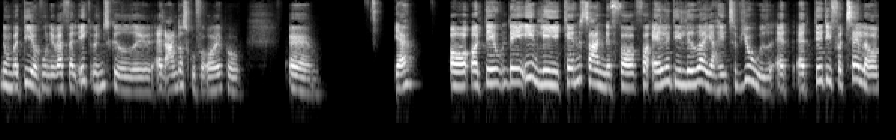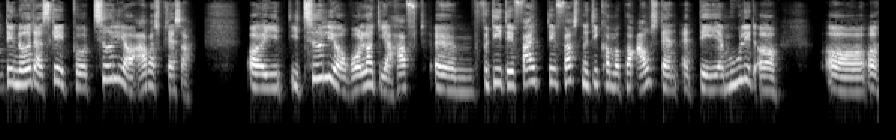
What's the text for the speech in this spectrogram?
nogle værdier, hun i hvert fald ikke ønskede, øh, at andre skulle få øje på. Øh, Ja, og, og det, det er egentlig kendetegnende for, for alle de ledere, jeg har interviewet, at, at det, de fortæller om, det er noget, der er sket på tidligere arbejdspladser og i, i tidligere roller, de har haft. Øhm, fordi det er, faktisk, det er først, når de kommer på afstand, at det er muligt at, at, at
